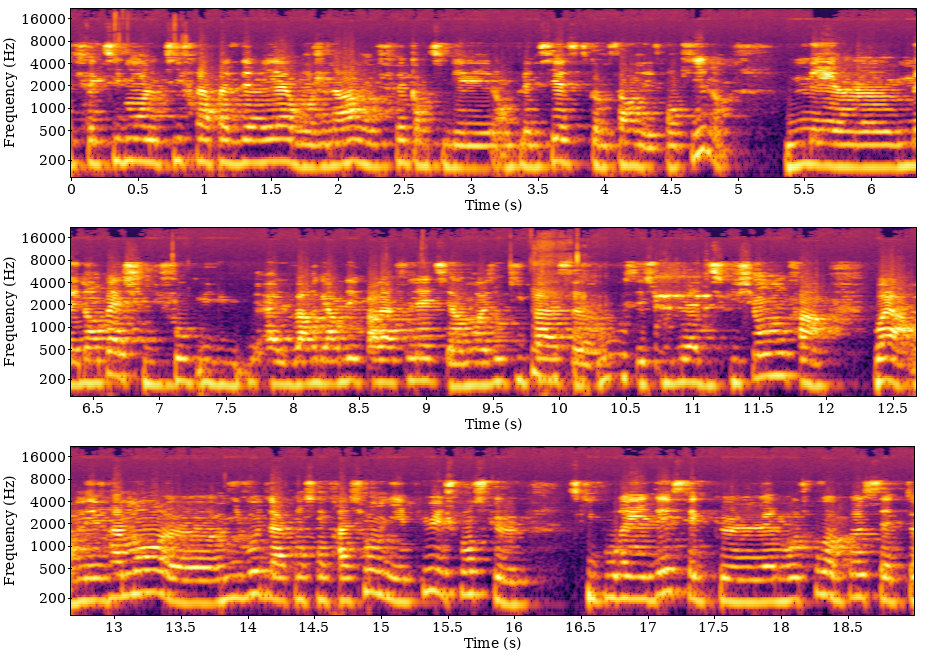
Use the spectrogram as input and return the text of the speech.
effectivement le petit frère passe derrière. en général, on le fait quand il est en pleine sieste, comme ça on est tranquille. Mais, euh, mais n'empêche, il faut, elle va regarder par la fenêtre, il y a un oiseau qui passe, euh, ouh, c'est sujet à discussion. Enfin, voilà, on est vraiment euh, au niveau de la concentration, on n'y est plus. Et je pense que ce qui pourrait aider, c'est qu'elle retrouve un peu cette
